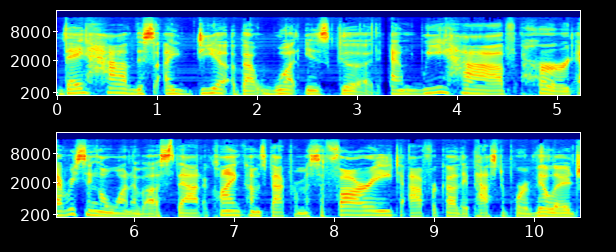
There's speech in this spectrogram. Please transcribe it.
they have this idea about what is good. And we have heard, every single one of us, that a client comes back from a safari to Africa, they passed a poor village,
